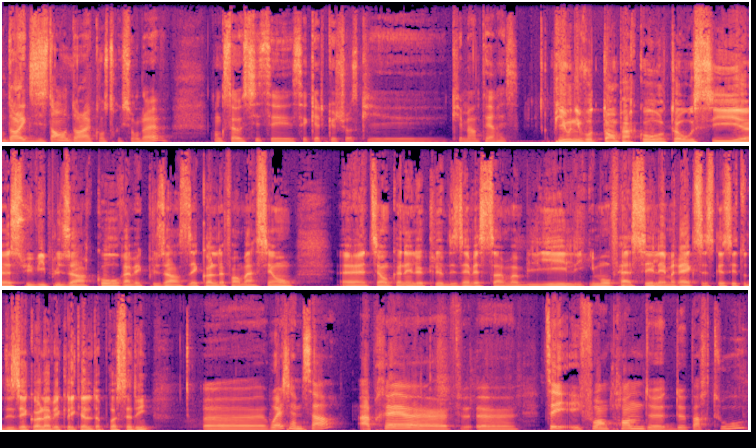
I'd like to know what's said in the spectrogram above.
dans l'existant, dans la construction neuve. Donc, ça aussi, c'est quelque chose qui, qui m'intéresse. Puis au niveau de ton parcours, tu as aussi euh, suivi plusieurs cours avec plusieurs écoles de formation. Euh, on connaît le Club des investisseurs immobiliers, IMO Facile, MREX. Est-ce que c'est toutes des écoles avec lesquelles tu as procédé? Euh, ouais, j'aime ça. Après, euh, euh il faut en prendre de, partout.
